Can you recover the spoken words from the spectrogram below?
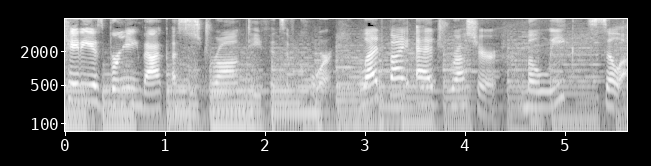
Katy is bringing back a strong defensive core, led by edge rusher Malick Sylla.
